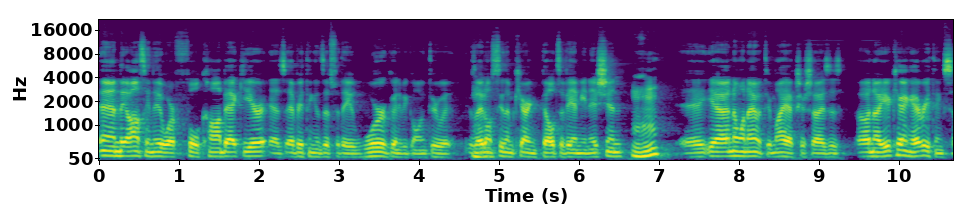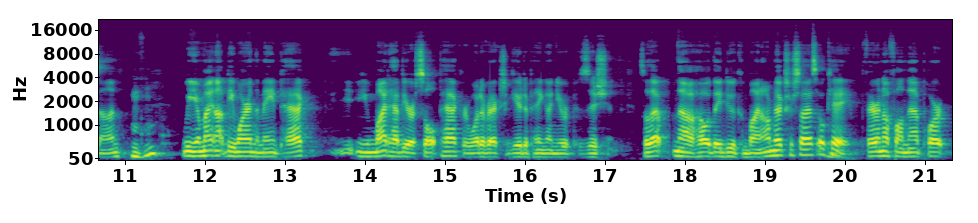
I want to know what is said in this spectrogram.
And they honestly they wear full combat gear as everything as if they were going to be going through it because I don't mm-hmm. see them carrying belts of ammunition. Uh, yeah, I know when I went through my exercises. Oh no, you're carrying everything, son. Mm-hmm. Well, you might not be wearing the main pack. You, you might have your assault pack or whatever extra gear depending on your position. So that now how they do a combined arm exercise? Okay, fair enough on that part.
